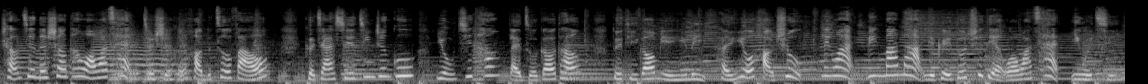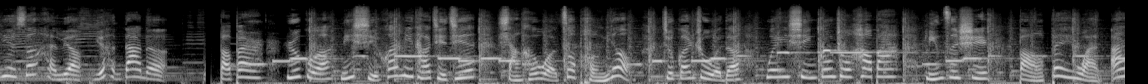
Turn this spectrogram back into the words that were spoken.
常见的上汤娃娃菜就是很好的做法哦，可加些金针菇，用鸡汤来做高汤，对提高免疫力很有好处。另外，孕妈妈也可以多吃点娃娃菜，因为其叶酸含量也很大呢。宝贝儿，如果你喜欢蜜桃姐姐，想和我做朋友，就关注我的微信公众号吧，名字是“宝贝晚安”。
